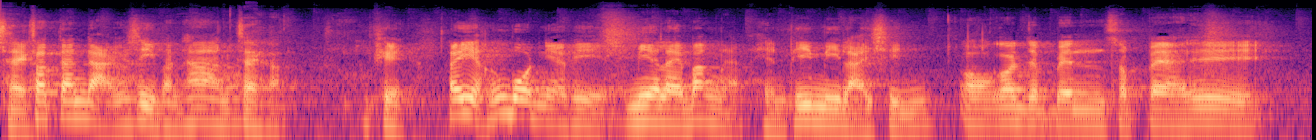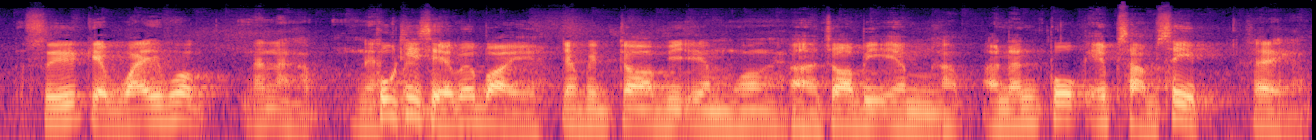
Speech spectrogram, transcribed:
ใช่คสรับแตนดาร์ดก็สี่พันห้าเนาะใช่ครับโอเคแล้วอย่างข้างบนเนี่ยพี่มีอะไรบ้างเนี่ยเห็นพี่มีหลายชิ้น อ๋อก็จะเป็นสเปร์ที่ซื้อเก็บไว้พวกนั้นแหละครับนี่พวกที่เสียบ่อยยังเป็นจอ BM พวกไงๆอ่าจอ BM ครับ อันนั้นพวก F30 ใช่ครับ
